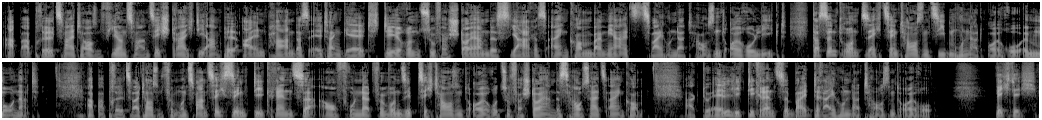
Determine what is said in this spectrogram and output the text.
ab April 2024 streicht die Ampel allen Paaren das Elterngeld, deren zu versteuerndes Jahreseinkommen bei mehr als 200.000 Euro liegt. Das sind rund 16.700 Euro im Monat. Ab April 2025 sinkt die Grenze auf 175.000 Euro zu versteuerndes Haushaltseinkommen. Aktuell liegt die Grenze bei 300.000 Euro. Wichtig,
